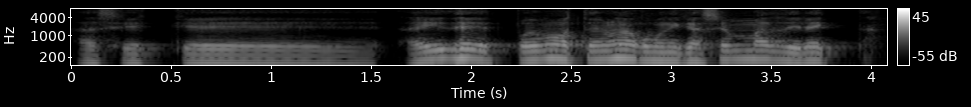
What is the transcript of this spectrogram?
Así es que ahí podemos tener una comunicación más directa.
